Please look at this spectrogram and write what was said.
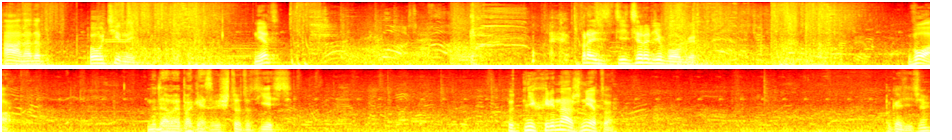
А, надо паутиной. Нет? Простите, ради бога. Во! Ну давай показывай, что тут есть. Тут ни хрена ж нету. Погодите.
